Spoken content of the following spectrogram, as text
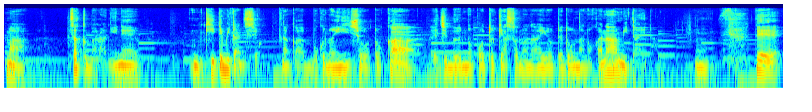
まあざくばらにね聞いてみたんですよなんか僕の印象とか自分のポッドキャストの内容ってどうなのかなみたいな。うん、で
